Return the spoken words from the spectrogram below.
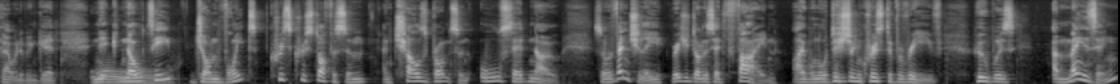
That would have been good. Nick Nolte, Jon Voight, Kris Kristofferson, and Charles Bronson all said no. So eventually, Richard Donner said, "Fine, I will audition Christopher Reeve, who was amazing."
